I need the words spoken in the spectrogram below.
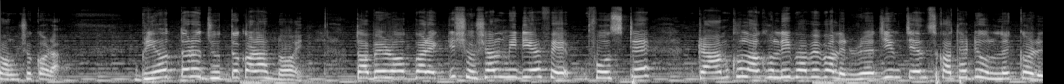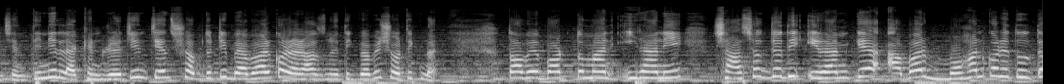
ধ্বংস করা, বৃহত্তর যুদ্ধ করা নয়। তবে রোববার একটি সোশ্যাল মিডিয়া পোস্টে ট্রাম্প খোলাখুলিভাবে বলেন, রেজিম চেঞ্জ কথাটি উল্লেখ করেছেন। তিনি লেখেন, রেজিম চেঞ্জ শব্দটি ব্যবহার করা রাজনৈতিকভাবে সঠিক নয়। তবে বর্তমান ইরানি শাসক যদি ইরানকে আবার মহান করে তুলতে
